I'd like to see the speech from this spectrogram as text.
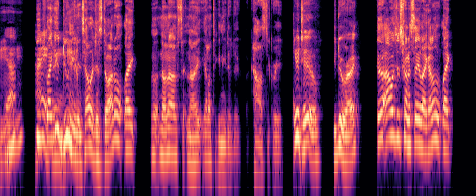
Yeah. Yeah. You- like you do need intelligence though. I don't like no no no I'm no I don't think you need a college degree. You do. You do right? I was just trying to say like I don't like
